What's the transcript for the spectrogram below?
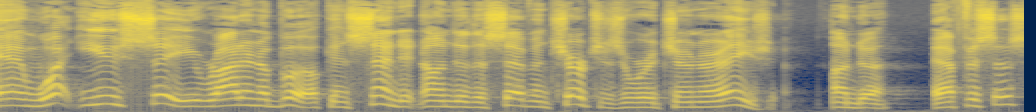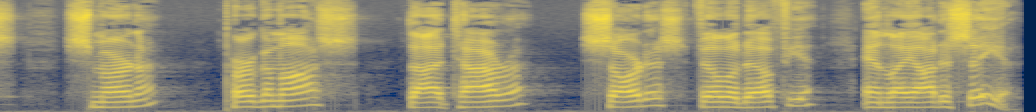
And what you see, write in a book and send it unto the seven churches which are in Asia, unto Ephesus, Smyrna, Pergamos, Thyatira, Sardis, Philadelphia, and Laodicea.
